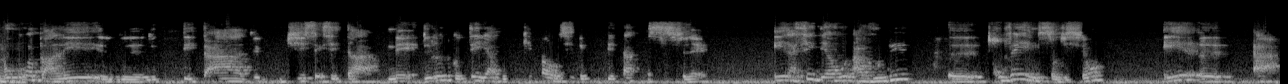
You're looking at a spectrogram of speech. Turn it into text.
beaucoup ont parlé de, de d'État, de putschistes, etc. Mais de l'autre côté, il y a beaucoup qui parlent aussi de d'État constitutionnel. Et la CDAO a voulu euh, trouver une solution et euh, a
